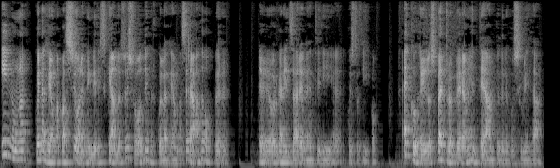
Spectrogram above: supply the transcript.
in una, quella che è una passione, quindi rischiando i suoi soldi per quella che è una serata o per eh, organizzare eventi di eh, questo tipo. Ecco che lo spettro è veramente ampio delle possibilità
